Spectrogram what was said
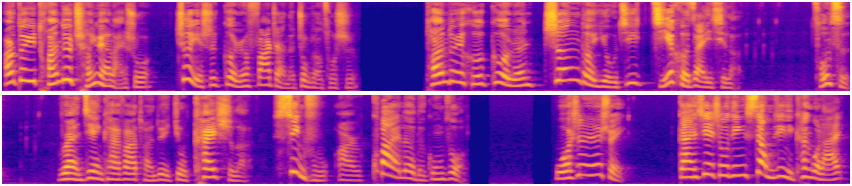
而对于团队成员来说，这也是个人发展的重要措施。团队和个人真的有机结合在一起了，从此，软件开发团队就开始了幸福而快乐的工作。我是任水，感谢收听项目经理看过来。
